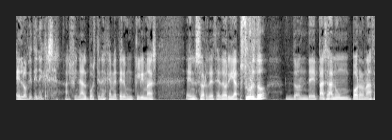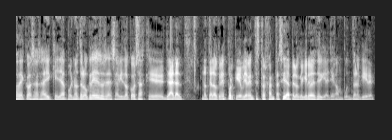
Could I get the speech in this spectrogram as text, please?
es lo que tiene que ser. Al final, pues tienes que meter un clima ensordecedor y absurdo donde pasan un porronazo de cosas ahí que ya pues no te lo crees, o sea, si ha habido cosas que ya eran, no te lo crees porque obviamente esto es fantasía, pero que quiero decir, ya llega un punto en el que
